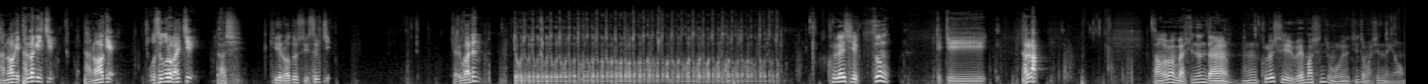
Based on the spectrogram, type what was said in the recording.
단호하게 탈락일지, 단호하게 우승으로 갈지, 다시 기회를 얻을 수 있을지 결과는 클래식 승 띠띠 탈락. 단호박 맛있는데 음, 클래식 왜 맛있는지 모르겠는데 진짜 맛있네요.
